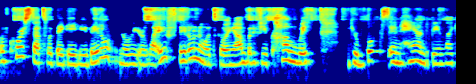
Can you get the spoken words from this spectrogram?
of course, that's what they gave you. They don't know your life, they don't know what's going on. But if you come with your books in hand, being like,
